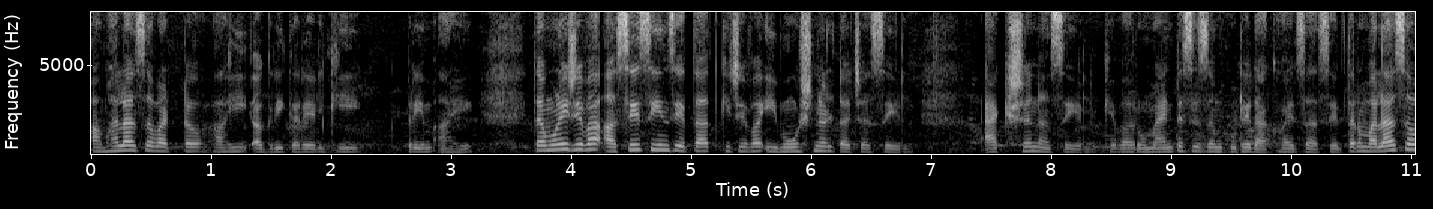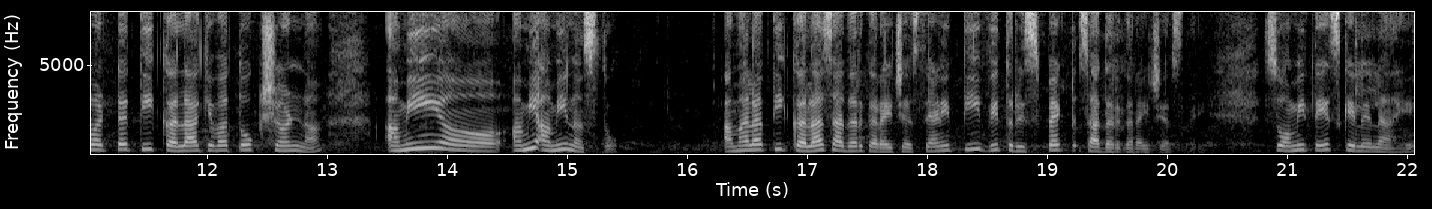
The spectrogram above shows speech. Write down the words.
आम्हाला असं वाटतं हाही अग्री करेल की प्रेम आहे. त्यामुळे जेव्हा असे सीन्स येतात की जेव्हा इमोशनल टच असेल ॲक्शन असेल किंवा रोमॅन्टिसिझम कुठे दाखवायचं असेल तर मला असं वाटतं ती कला किंवा तो क्षण ना आम्ही आम्ही आम्ही नसतो. आम्हाला ती कला सादर करायची असते आणि ती विथ रिस्पेक्ट सादर करायची असते. सो आम्ही तेच केलेलं आहे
